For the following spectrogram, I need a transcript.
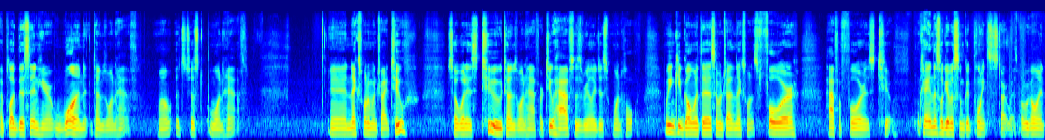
I plug this in here, 1 times 1 half? Well, it's just 1 half. And next one I'm going to try 2. So what is 2 times 1 half, or 2 halves is really just 1 whole. We can keep going with this. I'm going to try the next one. It's 4. Half of 4 is 2. Okay, and this will give us some good points to start with. But we're going,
